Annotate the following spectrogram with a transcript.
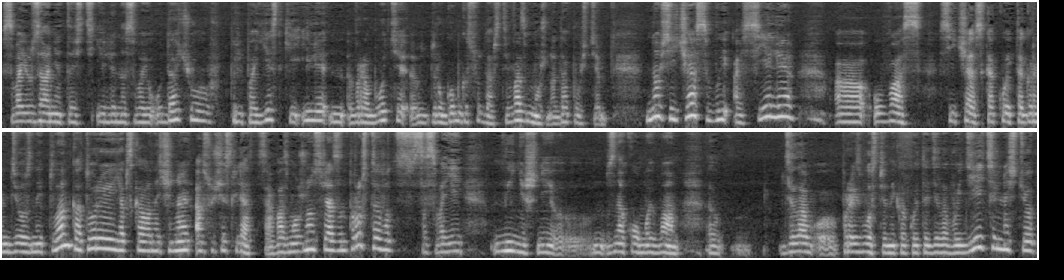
свою занятость или на свою удачу при поездке или в работе в другом государстве. Возможно, допустим. Но сейчас вы осели, а, у вас сейчас какой-то грандиозный план, который, я бы сказала, начинает осуществляться. Возможно, он связан просто вот со своей нынешней э, знакомой вам э, делов... Э, производственной какой-то деловой деятельностью.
